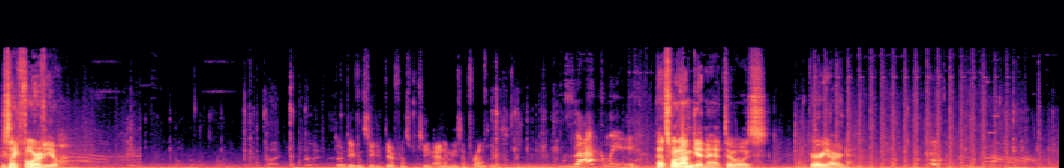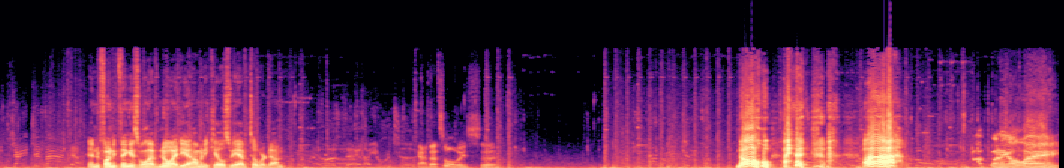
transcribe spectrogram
There's like four of you. Don't even see the difference between enemies and friendlies. Exactly. That's what I'm getting at, too. Is very hard. And the funny thing is, we'll have no idea how many kills we have till we're done. Yeah, that's always. Uh, No! ah! Stop running away!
